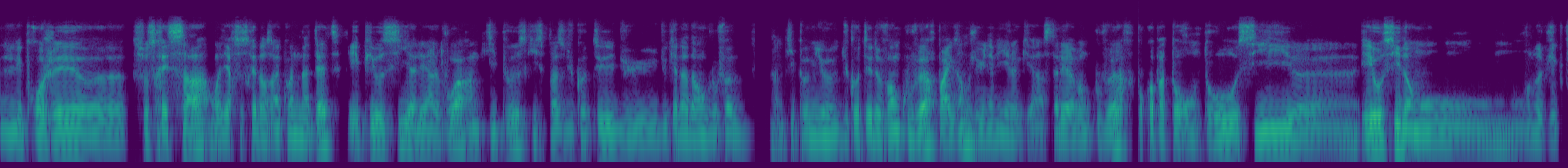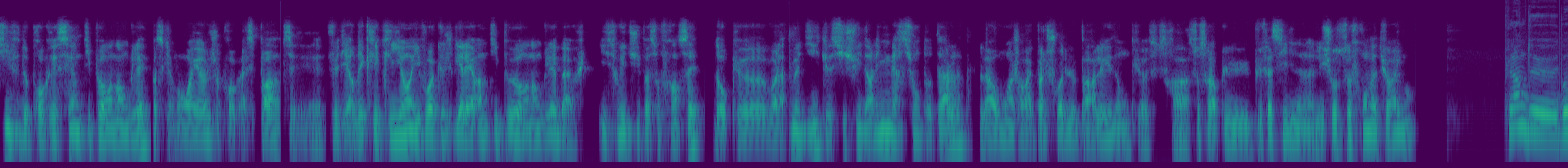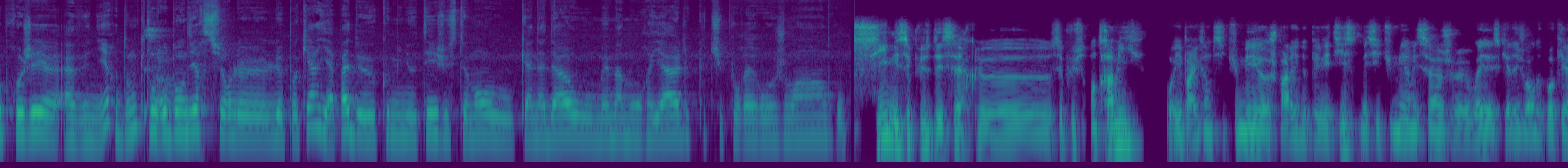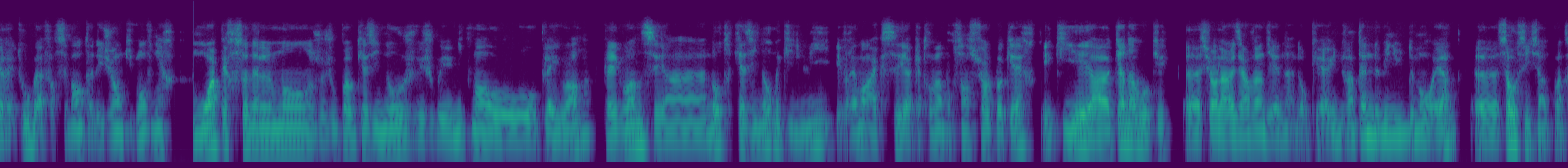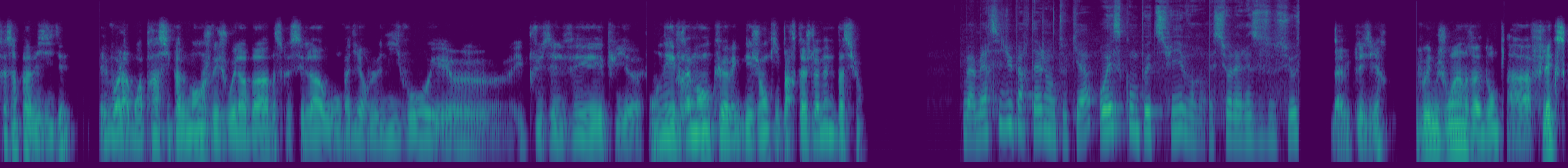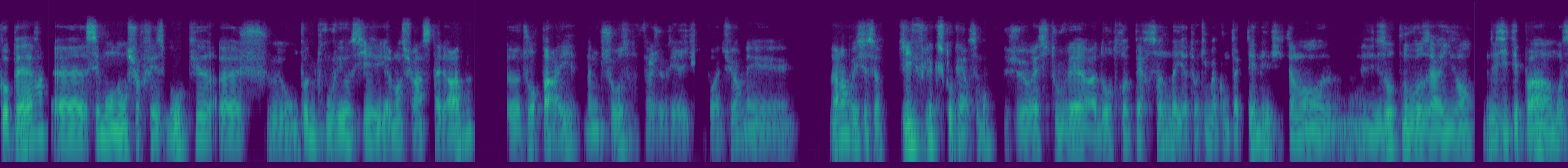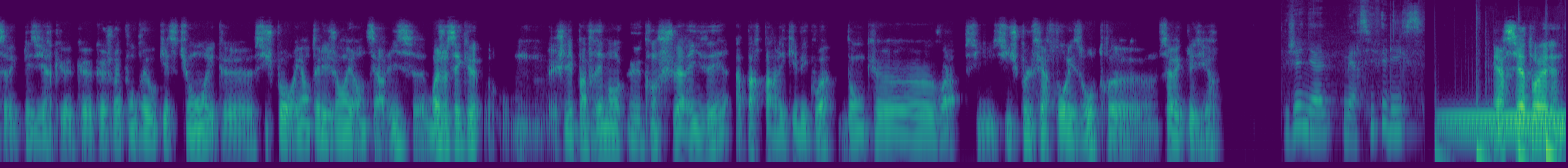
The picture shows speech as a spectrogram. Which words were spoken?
les projets, euh, ce serait ça, on va dire, ce serait dans un coin de ma tête. Et puis aussi aller voir un petit peu ce qui se passe du côté du, Canada anglophone, un petit peu mieux du côté de Vancouver, par exemple. J'ai une amie là, qui est installée à Vancouver. Pourquoi pas Toronto aussi euh, Et aussi dans mon, objectif de progresser un petit peu en anglais, parce qu'à Montréal, je progresse pas. Je veux dire, dès que les clients ils voient que je galère un petit peu en anglais, bah, ils switchent, ils passent au français. Donc euh, voilà, je me dis que si je suis dans l'immersion totale, là au moins j'aurai pas le choix de le parler, donc ce sera, ce sera plus, plus facile. Les choses se feront naturellement plein de beaux projets euh, à venir. Donc, pour rebondir sur le, poker, il n'y a pas de communauté justement au Canada ou même à Montréal que tu pourrais rejoindre Si, mais c'est plus des cercles, c'est plus entre amis. Vous voyez, par exemple, si tu mets, euh, je parlais de PVTiste, mais si tu mets un message, euh, ouais, est-ce qu'il y a des joueurs de poker et tout, bah forcément, tu as des gens qui vont venir. Moi, personnellement, je joue pas au casino, je vais jouer uniquement au Playground. Playground, c'est un autre casino, mais qui, lui, est vraiment axé à 80% sur le poker et qui est à Kanawoke, euh, sur la réserve indienne, donc à une vingtaine de minutes de Montréal. ça aussi, c'est un coin très sympa à visiter. Et voilà, moi, principalement, je vais jouer là-bas parce que c'est là où, on va dire, le niveau est, est plus élevé et puis on est vraiment qu'avec des gens qui partagent la même passion. Bah, merci du partage en tout cas. Où est-ce qu'on peut te suivre sur les réseaux sociaux? Bah, Avec plaisir. Vous pouvez me joindre donc à FlexCoper, euh, c'est mon nom sur Facebook. Euh, on peut me trouver aussi également sur Instagram. Euh, toujours pareil, même chose. Enfin, je vérifie pour être sûr, mais non, non, oui, c'est ça. Flex Cooper, c'est bon. Je reste ouvert à d'autres personnes. Bah, il y a toi qui m'as contacté, mais effectivement, euh, les autres nouveaux arrivants, n'hésitez pas. Hein. Moi, c'est avec plaisir que, je répondrai aux questions et que si je peux orienter les gens et rendre service. Euh, moi, je sais que je ne l'ai pas vraiment eu quand je suis arrivé, à part par les Québécois. Donc, euh, voilà, si, je peux le faire pour les autres, c'est avec plaisir. Génial. Merci, Félix. Merci à toi, Hélène.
